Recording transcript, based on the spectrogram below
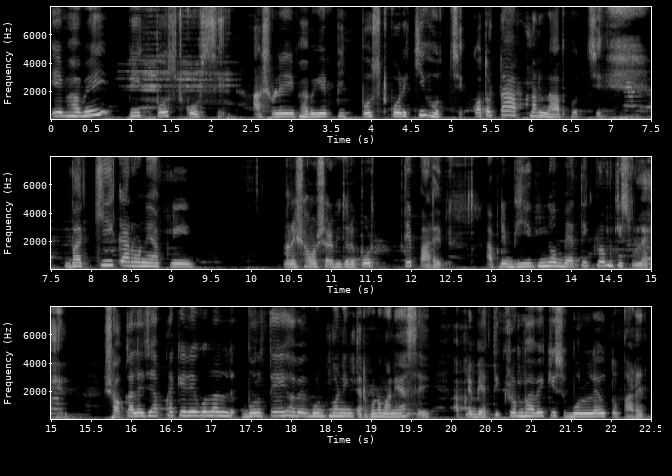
এভাবেই পিক পোস্ট করছে। আসলে এইভাবে পিক পোস্ট করে কি হচ্ছে? কতটা আপনার লাভ হচ্ছে? বা কী কারণে আপনি মানে সমস্যার ভিতরে পড়তে পারেন? আপনি ভিন্ন ব্যতিক্রম কিছু লেখেন। সকালে যে আপনাকে রেগুলার বলতেই হবে গুড মর্নিং তার কোনো মানে আছে? আপনি ব্যতিক্রমভাবে কিছু বললেও তো পারেন।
